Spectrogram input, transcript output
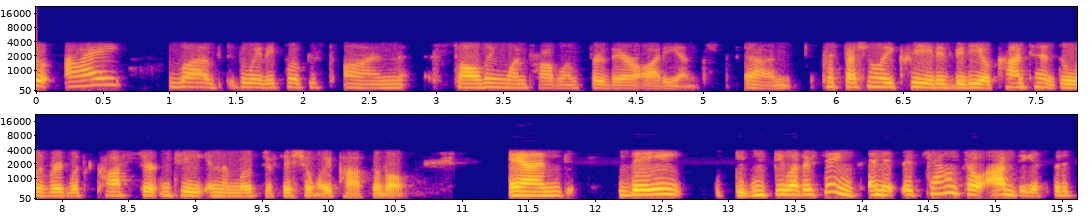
So I loved the way they focused on solving one problem for their audience um, professionally created video content delivered with cost certainty in the most efficient way possible. And they didn't do other things. And it, it sounds so obvious, but it's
